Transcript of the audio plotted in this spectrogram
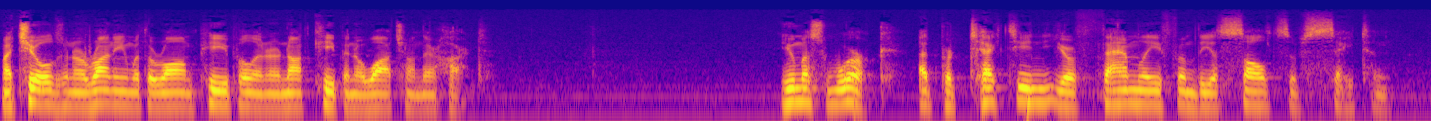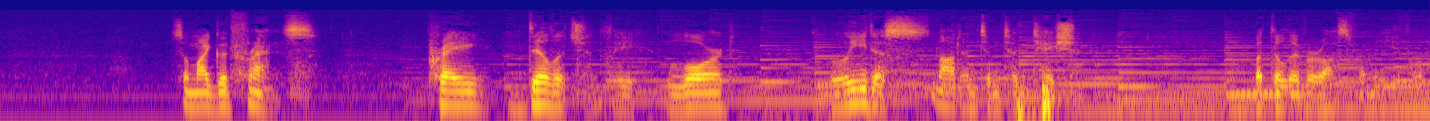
my children are running with the wrong people and are not keeping a watch on their heart. You must work at protecting your family from the assaults of Satan. So, my good friends, pray diligently, Lord, lead us not into temptation, but deliver us from evil.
